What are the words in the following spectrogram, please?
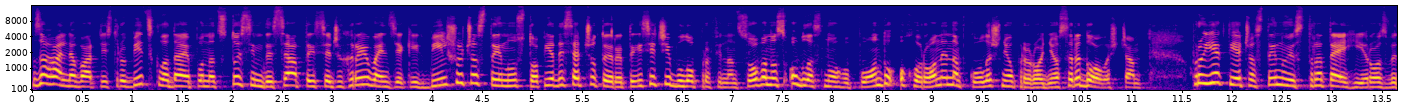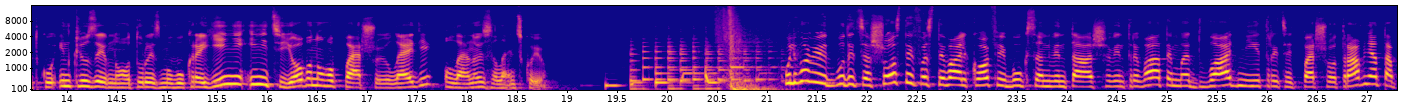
Загальна вартість робіт складає понад 170 тисяч гривень, з яких більшу частину 154 тисячі було профінансовано з обласного фонду охорони навколишнього природнього середовища. Проєкт є частиною стратегії розвитку інклюзивного туризму в Україні, ініційованого першою леді Оленою Зеленською. У Львові відбудеться шостий фестиваль Coffee Books and Vintage. Він триватиме два дні 31 травня та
